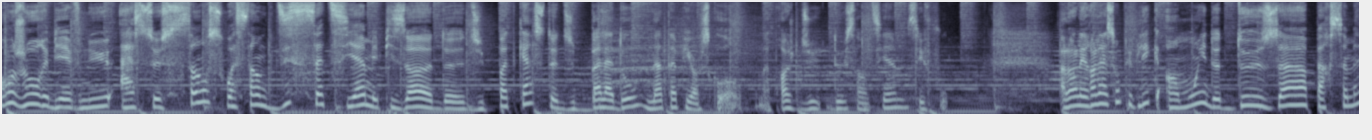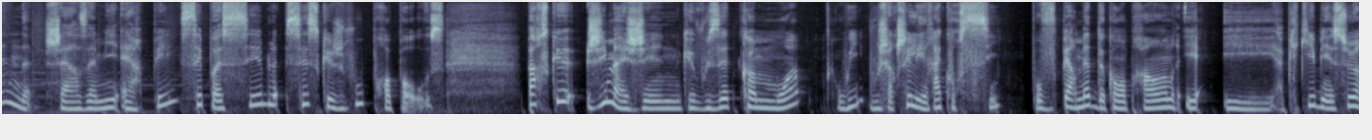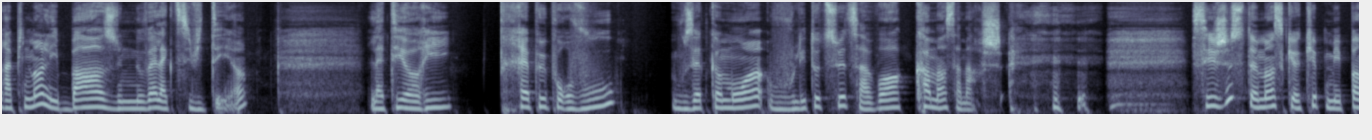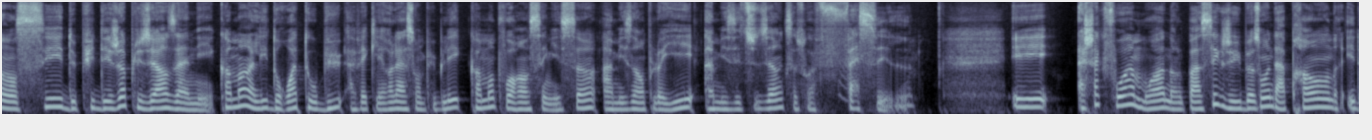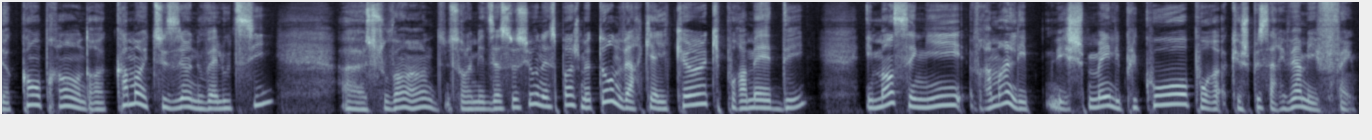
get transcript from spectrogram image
Bonjour et bienvenue à ce 177e épisode du podcast du balado Nata PR School. On approche du 200e, c'est fou. Alors, les relations publiques en moins de deux heures par semaine, chers amis RP, c'est possible, c'est ce que je vous propose. Parce que j'imagine que vous êtes comme moi, oui, vous cherchez les raccourcis pour vous permettre de comprendre et, appliquer, bien sûr, rapidement les bases d'une nouvelle activité. Hein? La théorie, très peu pour vous. Vous êtes comme moi, vous voulez tout de suite savoir comment ça marche. C'est justement ce qui occupe mes pensées depuis déjà plusieurs années. Comment aller droit au but avec les relations publiques, comment pouvoir enseigner ça à mes employés, à mes étudiants, que ce soit facile? Et à chaque fois, moi, dans le passé, que j'ai eu besoin d'apprendre et de comprendre comment utiliser un nouvel outil, euh, souvent hein, sur les médias sociaux, n'est-ce pas, je me tourne vers quelqu'un qui pourra m'aider et m'enseigner vraiment les, les, chemins les plus courts pour que je puisse arriver à mes fins.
